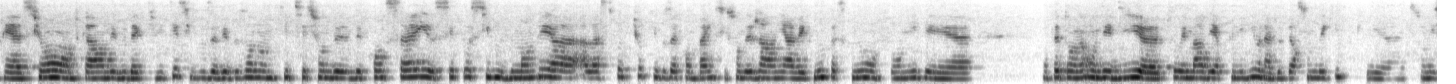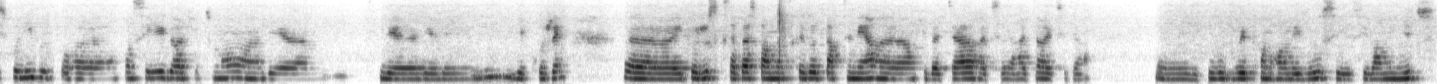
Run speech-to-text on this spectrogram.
création, en tout cas en début d'activité, si vous avez besoin d'une petite session de, conseils, c'est possible de demander à, à, la structure qui vous accompagne s'ils sont déjà en lien avec nous, parce que nous, on fournit des en fait, on, dédie euh, tous les mardis après-midi, on a deux personnes d'équipe qui, euh, sont disponibles pour euh, conseiller gratuitement des, projets. il faut juste que ça passe par notre réseau de partenaires, incubateurs, accélérateurs, etc. du coup, vous pouvez prendre rendez-vous, c'est 20 minutes.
